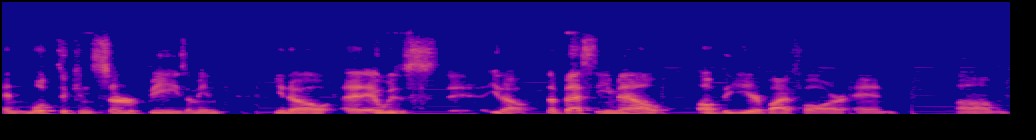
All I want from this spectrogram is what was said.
and look to conserve bees. I mean, you know, it was, you know, the best email of the year by far. And um,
